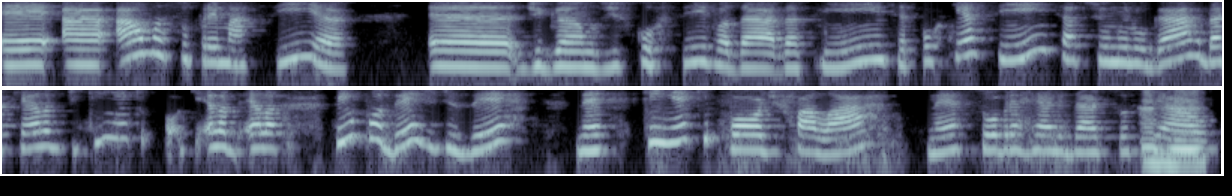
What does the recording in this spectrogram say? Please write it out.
é, há, há uma supremacia é, digamos, discursiva da, da ciência, porque a ciência assume o lugar daquela de quem é que ela, ela tem o poder de dizer né, quem é que pode falar né, sobre a realidade social. Uhum.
